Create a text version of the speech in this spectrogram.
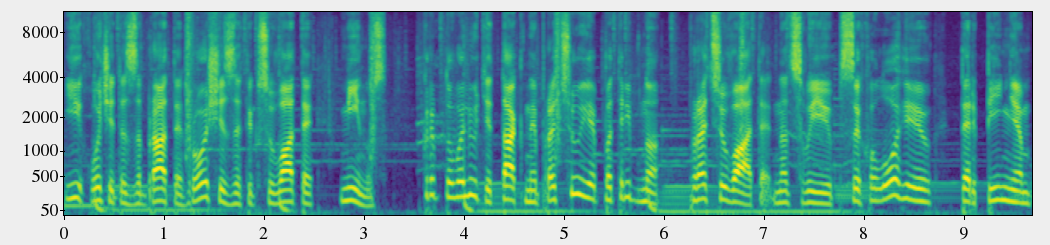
і хочете забрати гроші, зафіксувати мінус. В криптовалюті так не працює, потрібно працювати над своєю психологією, терпінням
